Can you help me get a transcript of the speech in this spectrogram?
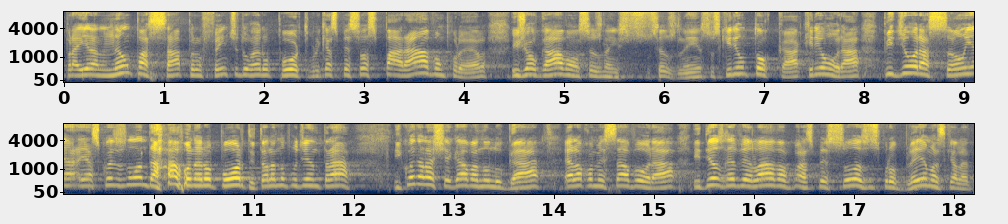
para ir a não passar pela frente do aeroporto, porque as pessoas paravam por ela e jogavam os seus lenços, seus lenços queriam tocar, queriam orar, pediam oração e, a, e as coisas não andavam no aeroporto, então ela não podia entrar. E quando ela chegava no lugar, ela começava a orar e Deus revelava às pessoas os problemas que ela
